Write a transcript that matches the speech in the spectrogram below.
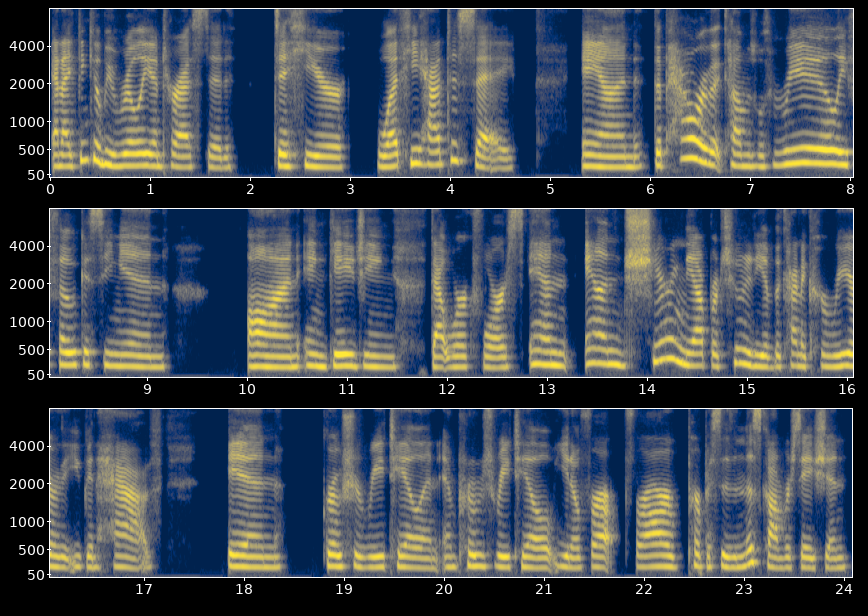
And I think you'll be really interested to hear what he had to say and the power that comes with really focusing in on engaging that workforce and and sharing the opportunity of the kind of career that you can have in grocery retail and, and produce retail you know for our, for our purposes in this conversation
